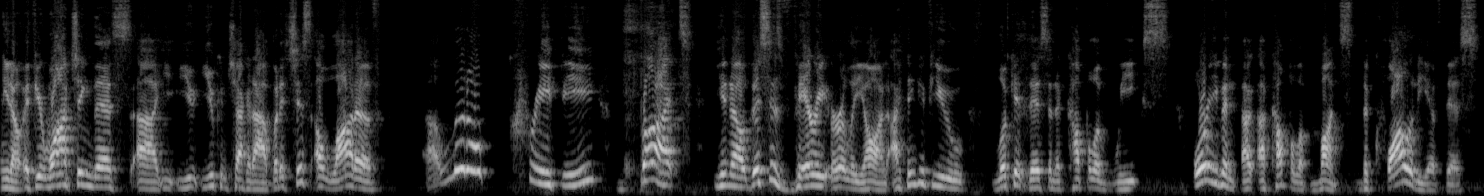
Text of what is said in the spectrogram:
you know, if you're watching this, uh, you you can check it out. But it's just a lot of a little creepy, but you know, this is very early on. I think if you look at this in a couple of weeks or even a, a couple of months, the quality of this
